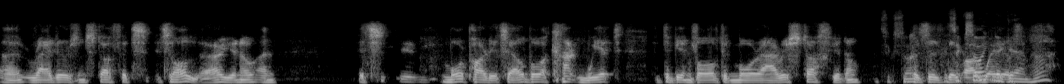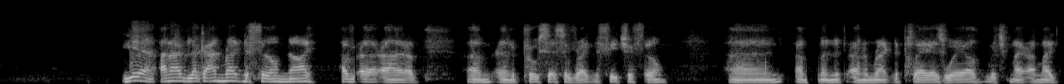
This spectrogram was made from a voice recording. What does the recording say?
uh, writers and stuff. It's it's all there, you know, and it's more part of its elbow. I can't wait to be involved in more Irish stuff, you know. It's exciting. Because It's exciting way of- again, huh? Yeah, and I'm like I'm writing a film now. I've, uh, uh, I'm in the process of writing a feature film, and I'm in, and I'm writing a play as well, which might I might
